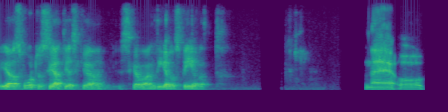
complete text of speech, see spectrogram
Jag har svårt att se att det ska, ska vara en del av spelet. Nej, och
